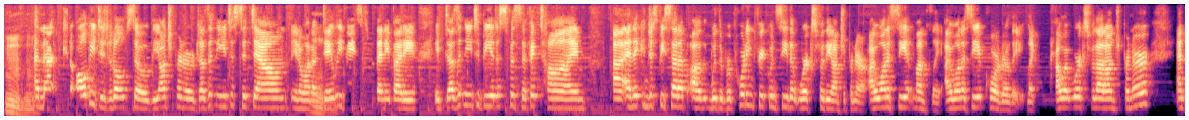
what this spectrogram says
Mm-hmm. And that can all be digital. So the entrepreneur doesn't need to sit down, you know, on a mm-hmm. daily basis with anybody. It doesn't need to be at a specific time. Uh, and it can just be set up uh, with a reporting frequency that works for the entrepreneur. I want to see it monthly. I want to see it quarterly, like how it works for that entrepreneur. And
